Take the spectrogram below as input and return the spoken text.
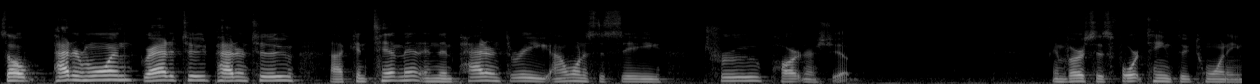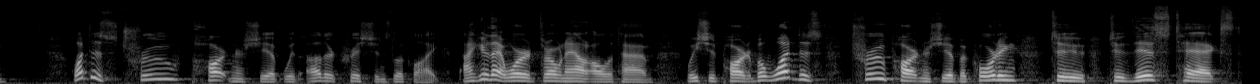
So, pattern one, gratitude. Pattern two, uh, contentment. And then pattern three, I want us to see true partnership. In verses 14 through 20. What does true partnership with other Christians look like? I hear that word thrown out all the time. We should partner. But what does true partnership, according to, to this text,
